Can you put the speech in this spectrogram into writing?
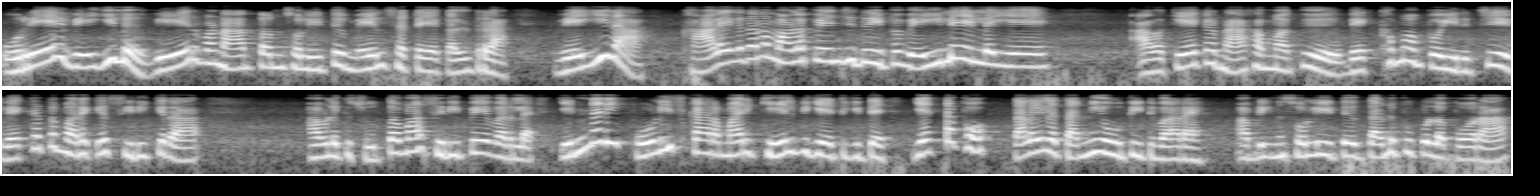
ஒரே வெயில் வேர்வை நாத்தம்னு சொல்லிட்டு மேல் சட்டையை கழட்டுறா. வெயிலா? காலையில் தானே மழை பெஞ்சுது இப்போ வெயிலே இல்லையே. அவள் கேட்க நாகம்மாக்கு வெக்கமாக போயிருச்சு. வெக்கத்தை மறைக்க சிரிக்கிறா. அவளுக்கு சுத்தமாக சிரிப்பே வரல. என்னடி போலீஸ்கார மாதிரி கேள்வி கேட்டுக்கிட்டு எட்டப்போ தலையில் தண்ணியை ஊற்றிட்டு வரேன். அப்படின்னு சொல்லிட்டு போகிறா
